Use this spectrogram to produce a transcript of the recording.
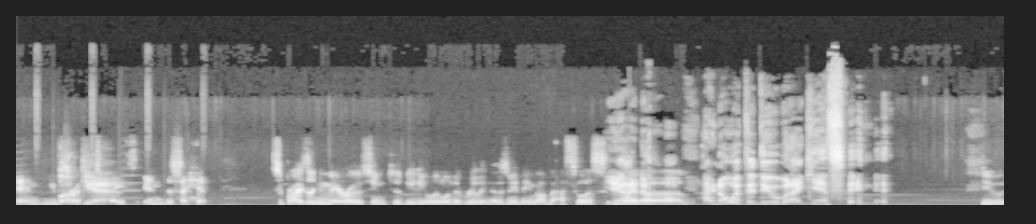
and you Fuck press yeah. its face in the sand. Surprisingly, Marrow seemed to be the only one that really knows anything about Basilisk. Yeah, but, I know. uh, I know what to do, but I can't say it. do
